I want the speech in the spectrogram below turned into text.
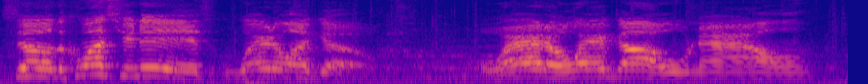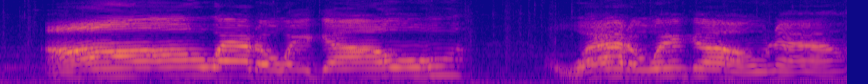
So the question is, where do I go? Where do we go now? Oh, where do we go? Where do we go now?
